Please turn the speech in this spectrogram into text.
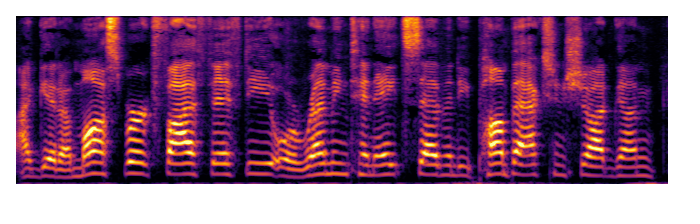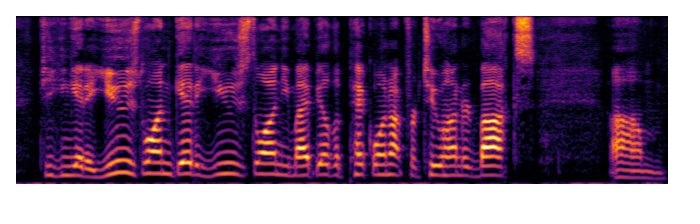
I get a Mossberg 550 or Remington 870 pump action shotgun. If you can get a used one, get a used one. You might be able to pick one up for 200 bucks. Um,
